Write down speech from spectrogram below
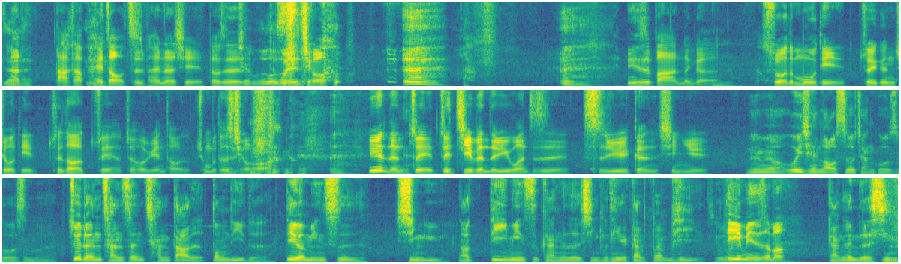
那打卡、拍照、自拍那些，都是全部都是求。你是把那个所有的目的追根究底，追到最最后源头，全部都是求偶。因为人最最基本的欲望就是食欲跟性欲。没有没有，我以前老师有讲过，说什么最能产生强大的动力的第二名是性欲，然后第一名是感恩的心。我听你干放屁！第一名是什么？感恩的心。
